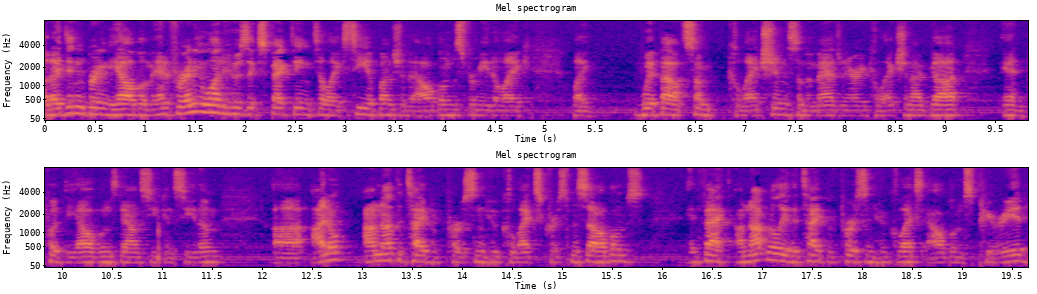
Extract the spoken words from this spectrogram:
but I didn't bring the album. And for anyone who's expecting to like see a bunch of albums for me to like like whip out some collection, some imaginary collection I've got, and put the albums down so you can see them. Uh, I don't. I'm not the type of person who collects Christmas albums. In fact, I'm not really the type of person who collects albums. Period.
